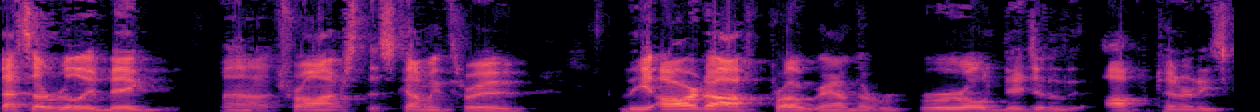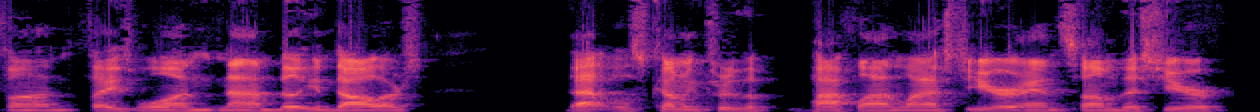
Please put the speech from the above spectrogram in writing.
That's a really big uh, tranche that's coming through. The RDOF program, the Rural Digital Opportunities Fund, phase one, $9 billion. That was coming through the pipeline last year and some this year.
